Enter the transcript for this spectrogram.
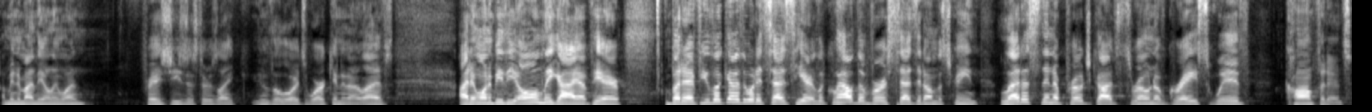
I mean, am I the only one? Praise Jesus. There's like, you know, the Lord's working in our lives. I didn't want to be the only guy up here. But if you look at what it says here, look how the verse says it on the screen. Let us then approach God's throne of grace with confidence.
